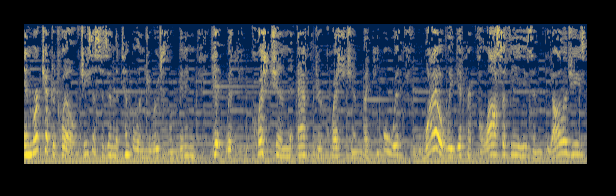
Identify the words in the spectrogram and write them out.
In Mark chapter 12, Jesus is in the temple in Jerusalem getting hit with question after question by people with wildly different philosophies and theologies,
